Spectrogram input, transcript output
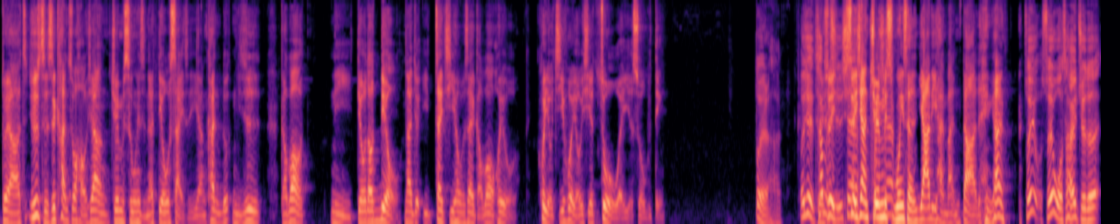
对啊，就是只是看说好像 James Winston 在丢骰子一样，看你是搞不好你丢到六，那就一在季后赛搞不好会有会有机会有一些作为也说不定。对啦，而且他们其实所以像 James Winston 压力还蛮大的，你看，所以所以我才会觉得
